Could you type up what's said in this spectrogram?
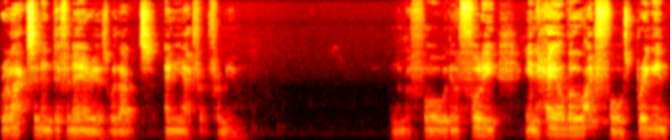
relaxing in different areas without any effort from you. Number four, we're going to fully inhale the life force, bringing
